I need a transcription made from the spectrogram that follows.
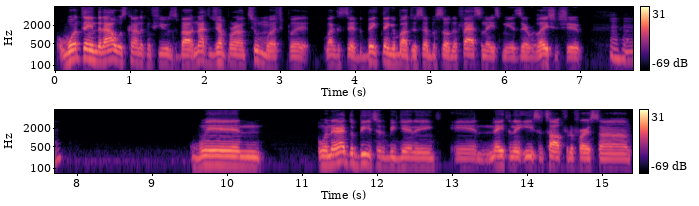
One thing that I was kind of confused about, not to jump around too much, but like I said, the big thing about this episode that fascinates me is their relationship. Mm-hmm when when they're at the beach at the beginning and Nathan and Issa talk for the first time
